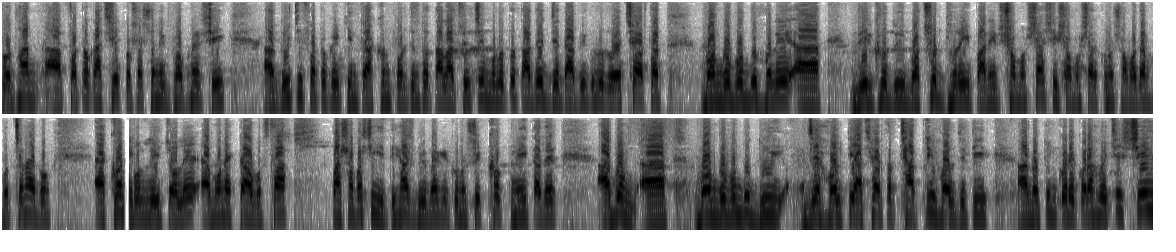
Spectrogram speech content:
প্রধান ফটক আছে, প্রশাসনিক ভবনের সেই দুইটি ফটকে কিন্তু এখন পর্যন্ত তালা চলছে মূলত তাদের যে দাবিগুলো রয়েছে, অর্থাৎ বঙ্গবন্ধু হলে দীর্ঘ দুই বছর ধরেই পানির সমস্যা, সেই সমস্যার কোনো সমাধান হচ্ছে না এবং এখন বললেই চলে, এমন একটা অবস্থা। পাশাপাশি ইতিহাস বিভাগে কোনো শিক্ষক নেই তাদের এবং বঙ্গবন্ধু দুই যে হলটি আছে অর্থাৎ ছাত্রী হল যেটি নতুন করে করা হয়েছে সেই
